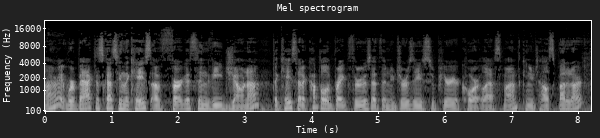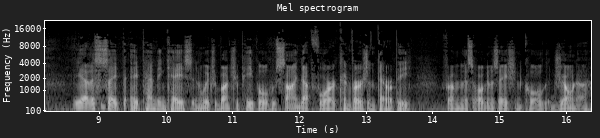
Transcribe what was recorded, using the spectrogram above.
All right, we're back discussing the case of Ferguson v. Jonah. The case had a couple of breakthroughs at the New Jersey Superior Court last month. Can you tell us about it, Art? Yeah, this is a, a pending case in which a bunch of people who signed up for conversion therapy from this organization called Jonah,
